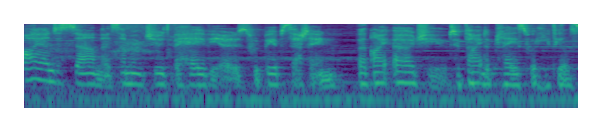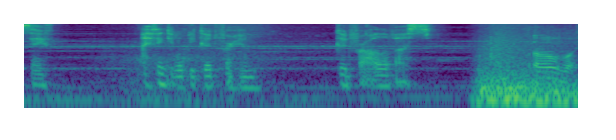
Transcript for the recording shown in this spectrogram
I understand that some of Jude's behaviors would be upsetting, but I urge you to find a place where he feels safe. I think it will be good for him. Good for all of us. Oh my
